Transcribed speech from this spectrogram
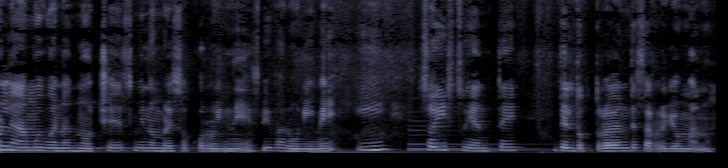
Hola, muy buenas noches. Mi nombre es Socorro Inés Vivar Uribe y soy estudiante del doctorado en Desarrollo Humano.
